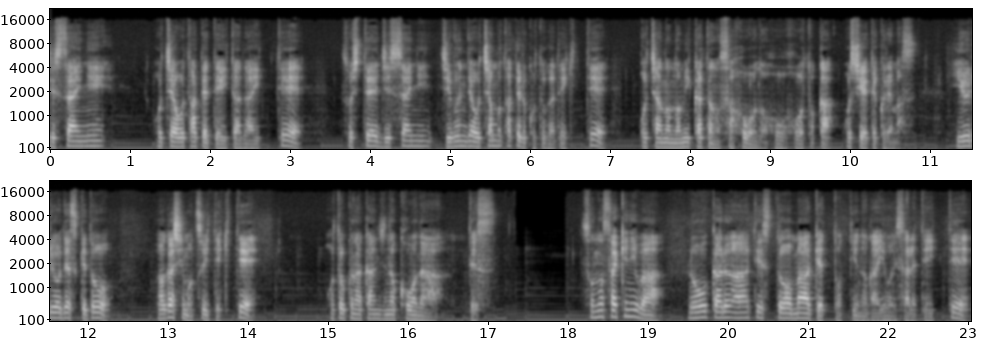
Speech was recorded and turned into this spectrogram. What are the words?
実際にお茶を立てていただいて、そして実際に自分でお茶も立てることができて、お茶の飲み方の作法の方法とか教えてくれます。有料ですけど、和菓子もついてきて、お得な感じのコーナーです。その先には、ローカルアーティストマーケットっていうのが用意されていて、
